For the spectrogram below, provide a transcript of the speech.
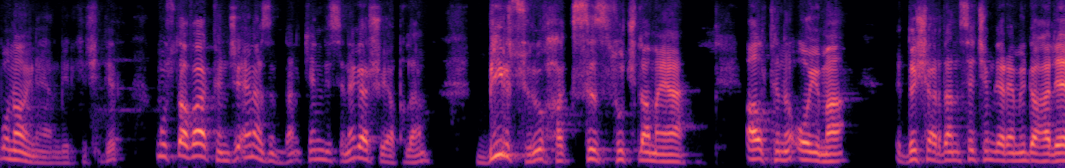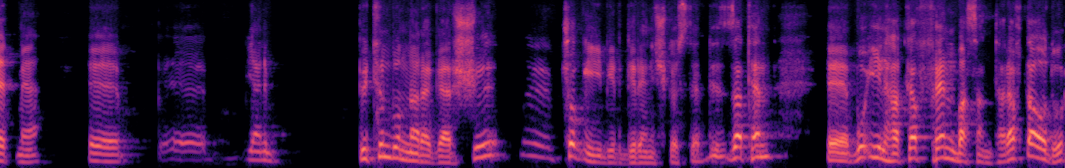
Buna oynayan bir kişidir. Mustafa Akıncı en azından kendisine karşı yapılan bir sürü haksız suçlamaya, altını oyma, dışarıdan seçimlere müdahale etme, e, e, yani bütün bunlara karşı e, çok iyi bir direniş gösterdi. Zaten e, bu ilhaka fren basan taraf da odur.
